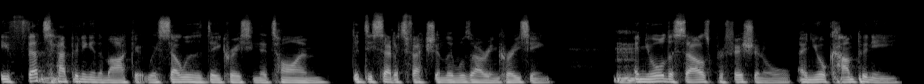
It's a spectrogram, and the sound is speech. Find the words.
if that's mm-hmm. happening in the market where sellers are decreasing their time, the dissatisfaction levels are increasing, mm-hmm. and you're the sales professional, and your company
